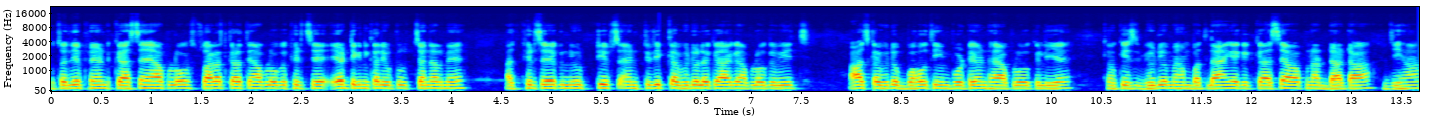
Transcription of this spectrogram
तो चलिए फ्रेंड कैसे हैं आप लोग? स्वागत करते हैं आप लोगों को फिर से एयर टेक्निकल यूट्यूब चैनल में। आज फिर से एक न्यू टिप्स एंड ट्रिक का वीडियो लेकर आ गए आप लोगों के बीच। आज का वीडियो बहुत ही इंपॉर्टेंट है आप लोगों के लिए, क्योंकि इस वीडियो में हम बतलाएँगे कि कैसे आप अपना डाटा जी हाँ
